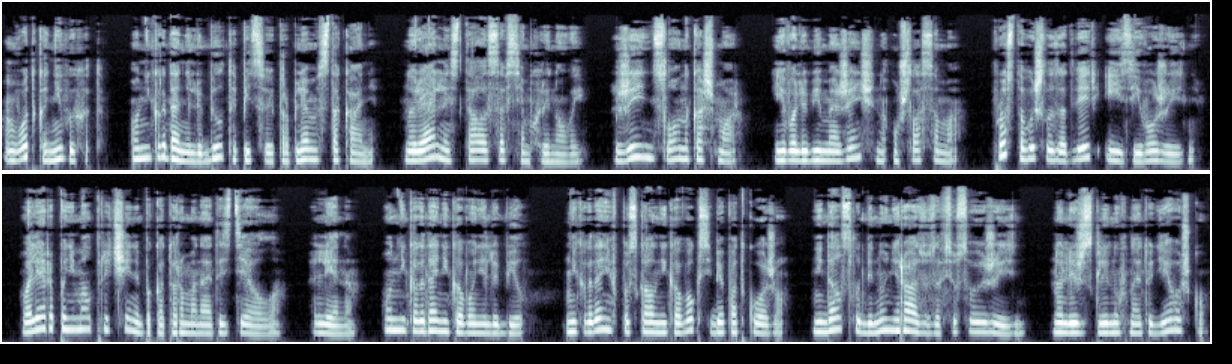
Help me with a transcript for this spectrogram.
Водка не выход. Он никогда не любил топить свои проблемы в стакане, но реальность стала совсем хреновой. Жизнь словно кошмар. Его любимая женщина ушла сама. Просто вышла за дверь и из его жизни. Валера понимал причины, по которым она это сделала. Лена. Он никогда никого не любил. Никогда не впускал никого к себе под кожу. Не дал слабину ни разу за всю свою жизнь. Но лишь взглянув на эту девушку,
